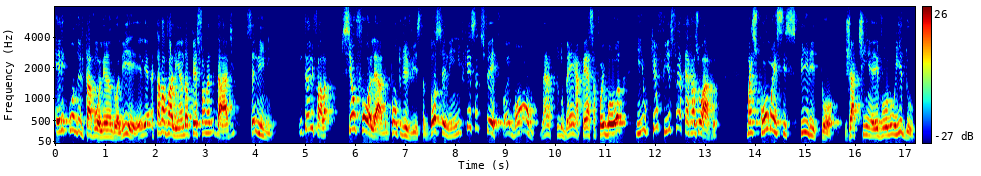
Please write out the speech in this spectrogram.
ele, quando ele estava olhando ali, ele estava avaliando a personalidade Celine. Então ele fala: se eu for olhar do ponto de vista do Celine, fiquei satisfeito, foi bom, né? Tudo bem, a peça foi boa e o que eu fiz foi até razoável. Mas como esse espírito já tinha evoluído,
